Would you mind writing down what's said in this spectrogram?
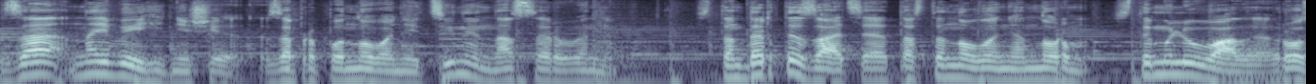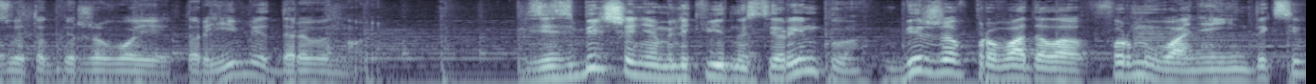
за найвигідніші запропоновані ціни на сировину. Стандартизація та встановлення норм стимулювали розвиток біржової торгівлі деревиною. Зі збільшенням ліквідності ринку біржа впровадила формування індексів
